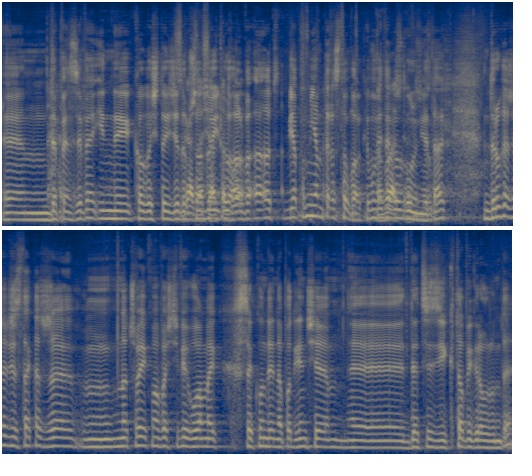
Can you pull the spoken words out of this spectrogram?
em, defensywę, inny kogoś, kto idzie Zgadza do przodu się, i było- albo... Ja pomijam teraz tą walkę, mówię No tak ogólnie, tak? Druga rzecz jest taka, że mm, no, człowiek ma właściwie ułamek sekundy na podjęcie e, decyzji, kto wygrał rundę.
